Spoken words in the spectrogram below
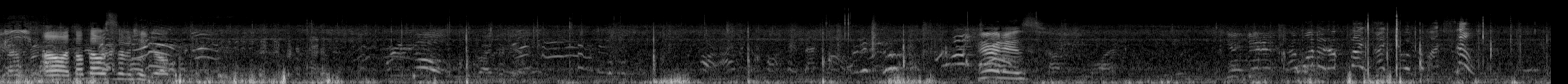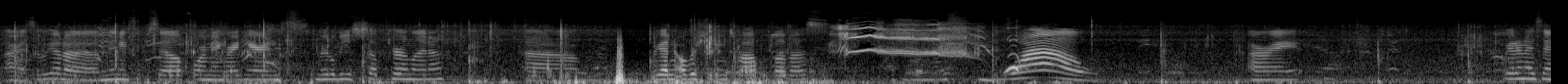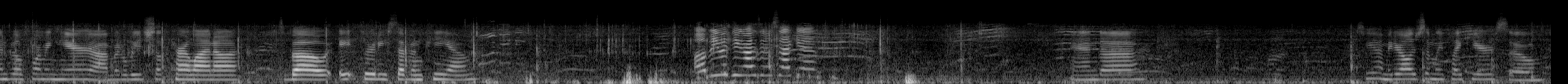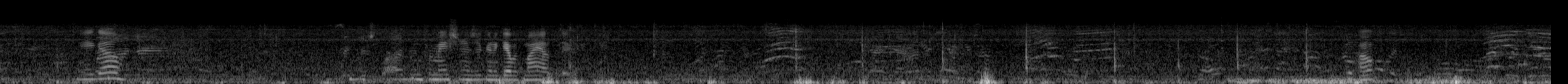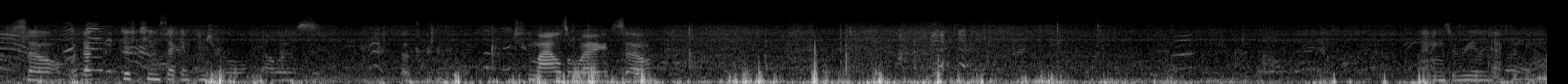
Oh, I thought that was a 17 year old. There it is. Alright, so we got a mini supercell forming right here in Myrtle Beach, South Carolina. Um, we got an overshooting top above us. Wow! Alright. We got a nice anvil forming here, uh, Myrtle Beach, South Carolina. It's about 8.37 p.m. I'll be with you guys in a second. And uh, so yeah, meteorologist Emily Pike here. So there you go. As much information as you're gonna get with my update. Oh. So with that 15 second interval, that was two miles away. So. Lightning's really active.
